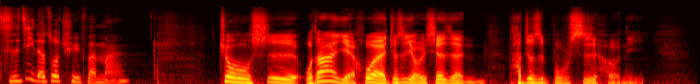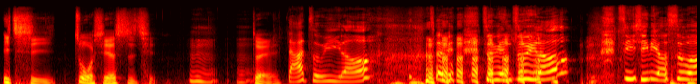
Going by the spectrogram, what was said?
实际的做区分吗？就是我当然也会，就是有一些人他就是不适合你一起做些事情。嗯嗯，对，打主意喽，这边这边注意喽，自己心里有数哦。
